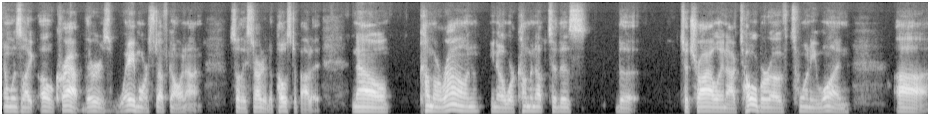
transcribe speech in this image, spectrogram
and was like, "Oh crap, there's way more stuff going on." So they started to post about it. Now, come around, you know, we're coming up to this the to trial in October of 21, uh,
